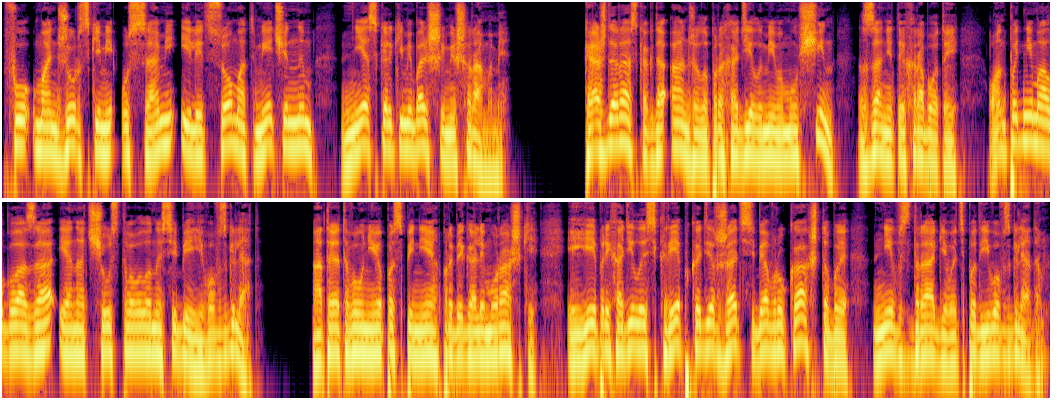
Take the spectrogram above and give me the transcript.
фу маньчжурскими усами и лицом, отмеченным несколькими большими шрамами. Каждый раз, когда Анжела проходила мимо мужчин, занятых работой, он поднимал глаза, и она чувствовала на себе его взгляд. От этого у нее по спине пробегали мурашки, и ей приходилось крепко держать себя в руках, чтобы не вздрагивать под его взглядом.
